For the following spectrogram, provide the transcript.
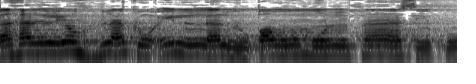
فهل يهلك إلا القوم الفاسقون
